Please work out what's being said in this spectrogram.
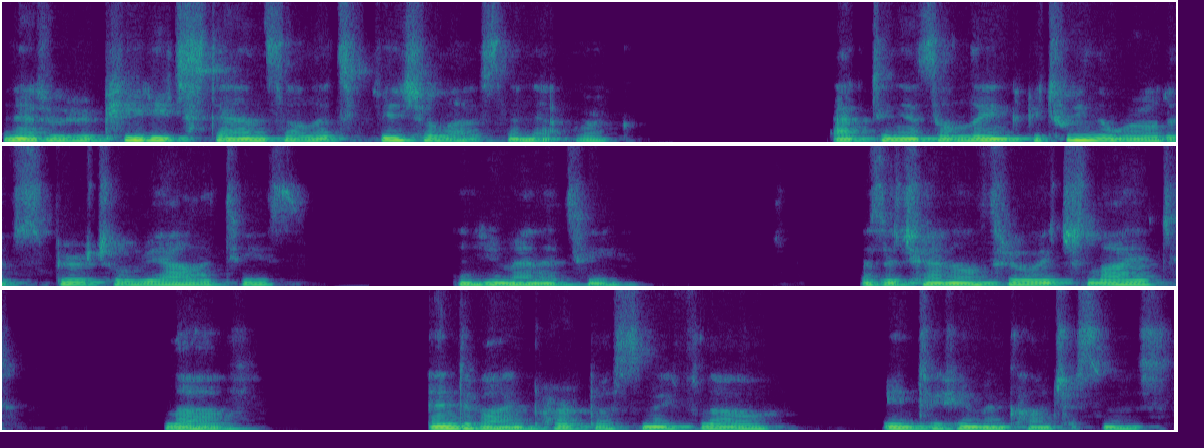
And as we repeat each stanza, let's visualize the network, acting as a link between the world of spiritual realities and humanity, as a channel through which light, love, and divine purpose may flow into human consciousness.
